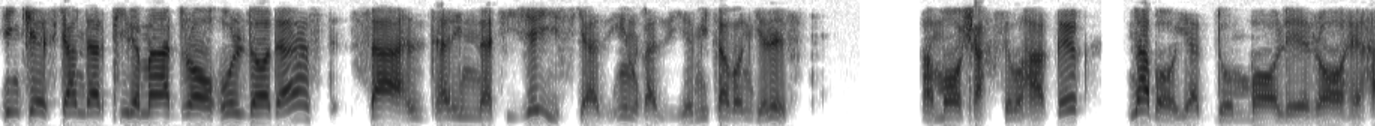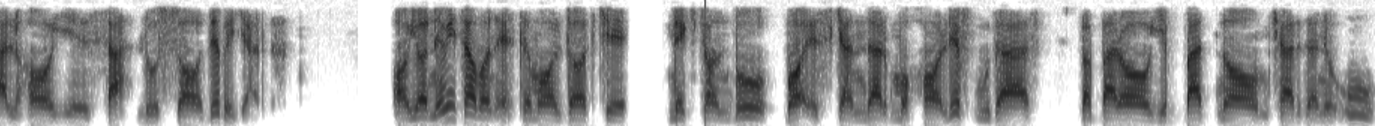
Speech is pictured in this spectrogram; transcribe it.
اینکه اسکندر پیرمرد را هل داده است سهل ترین نتیجه است که از این قضیه می‌توان گرفت. اما شخص محقق نباید دنبال راه حلهای سهل و ساده بگردد. آیا نمی‌توان احتمال داد که نکتانبو با اسکندر مخالف بوده است و برای بدنام کردن او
